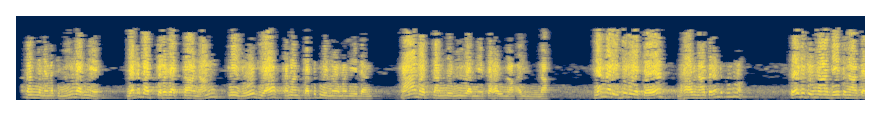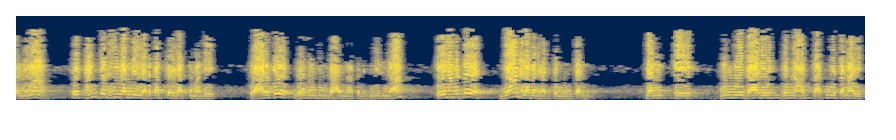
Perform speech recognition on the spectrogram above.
ඡන්ද නැමැති නීවරණය යටපත් කරගත්තා නම් ඒ යෝගියා Taman සතුටු වෙනවා මගේ දැන් කාමච්ඡන්දේ නීවරණේ පහ වුණා අයින් වුණා. දැන් අර ඉදිරියට භාවනා කරන්න පුළුවන්. ඒකට උනා දේශනා කරනවා ඒ පංච නීවරණේ යටපත් කරගත්ත මගේ ශ්‍රාවකේ බොහොම හොඳින් භාවනා කරන ගිහිල්ලා ඒ ළඟට ඥාන ලැබෙන හැටි පෙන්වන්න කරනවා. දැන් ඒ මුන්ගේ ජාඩේ දෙන්න ප්‍රශ්නේ තමයි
